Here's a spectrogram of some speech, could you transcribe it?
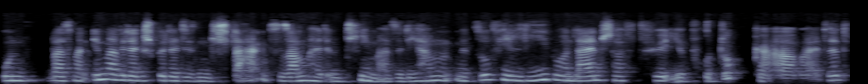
und was man immer wieder gespürt hat, diesen starken Zusammenhalt im Team. Also die haben mit so viel Liebe und Leidenschaft für ihr Produkt gearbeitet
